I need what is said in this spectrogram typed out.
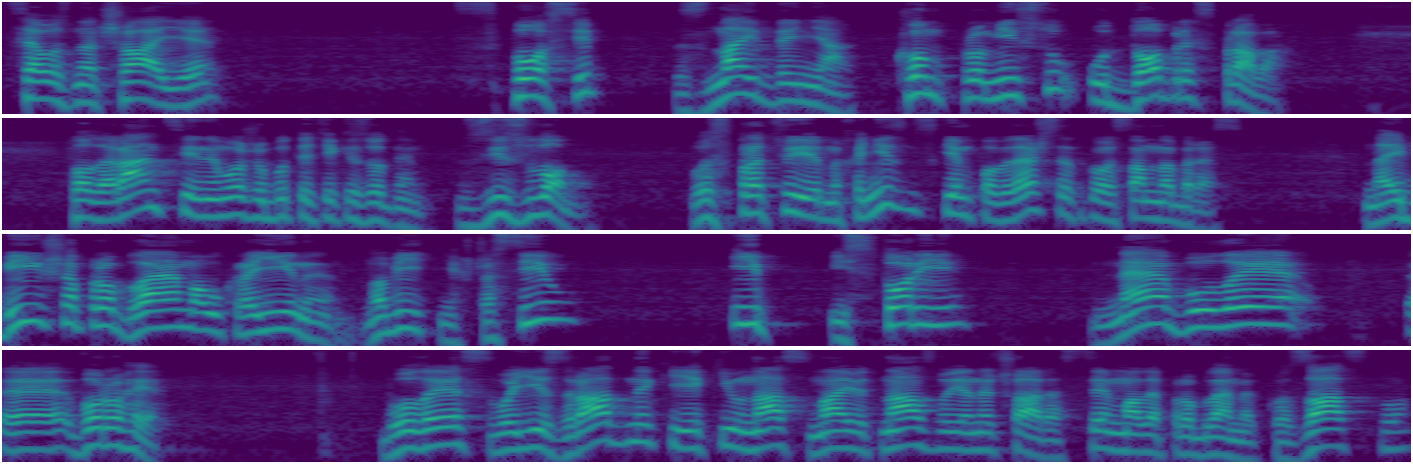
це означає спосіб знайдення компромісу у добрих справах. Толеранції не може бути тільки з одним зі злом. Бо спрацює механізм, з ким поведешся, такого сам наберешся. Найбільша проблема України новітніх часів і історії не були е, вороги. Були свої зрадники, які у нас мають назву яничари. З цим мали проблеми козацтво,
